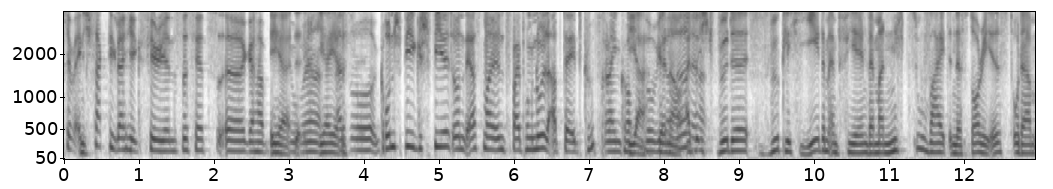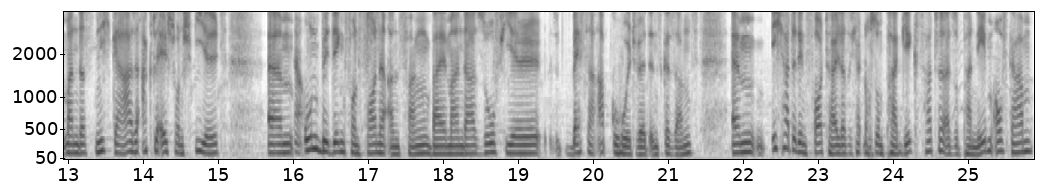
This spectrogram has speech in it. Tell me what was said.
Ich habe ich- exakt die gleiche Experience bis jetzt äh, gehabt. wie Ja, du, äh, ja, ja, das- Also Grundspiel gespielt und erstmal in 2.0 Update kurz reinkommen. Ja, so wieder, genau. Ne? Also ja. ich würde wirklich jedem empfehlen, wenn man nicht zu weit in der Story ist oder man das nicht gerade aktuell schon spielt, ähm, Ja. unbedingt von vorne anfangen, weil man da so viel besser abgeholt wird insgesamt. Ähm, ich hatte den Vorteil, dass ich halt noch so ein paar Gigs hatte, also ein paar Nebenaufgaben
